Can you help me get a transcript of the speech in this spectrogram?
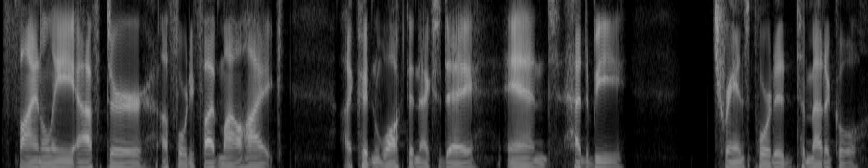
finally, after a 45 mile hike, I couldn't walk the next day and had to be transported to medical.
